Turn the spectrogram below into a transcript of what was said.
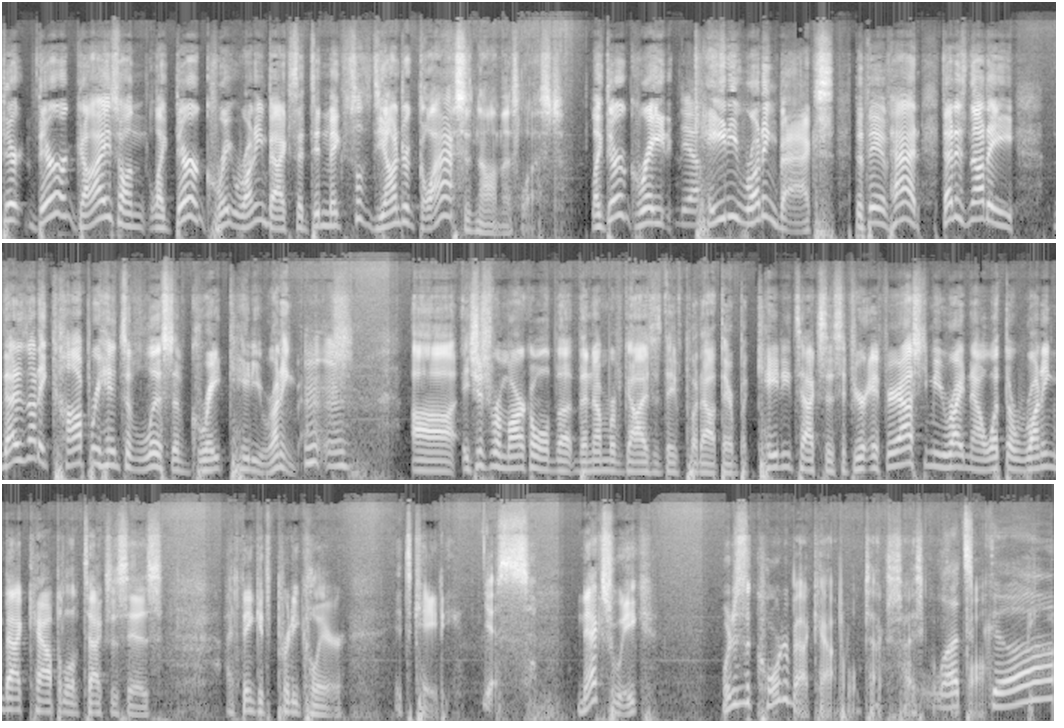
there there are guys on like there are great running backs that didn't make this list. DeAndre Glass is not on this list. Like there are great Yeah. Katy running backs that they have had. That is not a that is not a comprehensive list of great Katy running backs. Uh, it's just remarkable the, the number of guys that they've put out there. But Katy, Texas, if you're if you're asking me right now what the running back capital of Texas is, I think it's pretty clear. It's Katy. Yes. Next week, what is the quarterback capital of Texas high school Let's football? The go.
